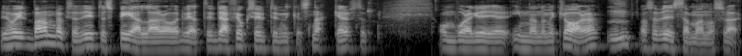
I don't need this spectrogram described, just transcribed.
vi har ju ett band också, vi är ute och spelar och du vet, det är därför jag också är ute mycket och snackar så, om våra grejer innan de är klara. Mm. Och så visar man och sådär.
